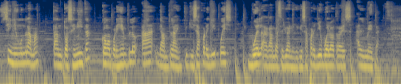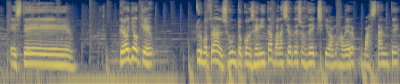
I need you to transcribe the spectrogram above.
sin ningún drama tanto a Cenita como por ejemplo a Gunplan, que quizás por allí pues vuelva a Gambas que quizás por allí vuelva otra vez al meta. Este creo yo que Turbo Trans junto con Zenita van a ser de esos decks que vamos a ver bastante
